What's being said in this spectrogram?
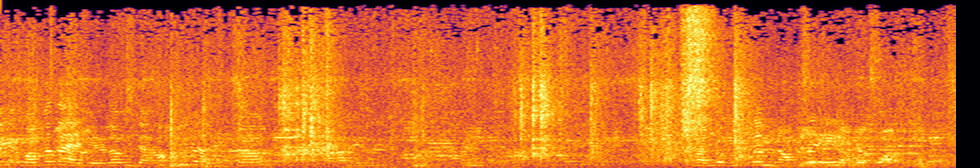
이게 와보다 이러 이제 어디가 됐어? 말로 무슨 나오세요?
